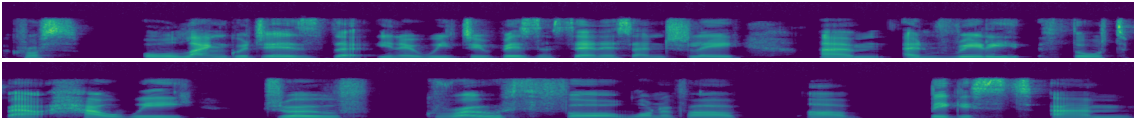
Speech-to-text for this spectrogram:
across all languages that you know we do business in essentially, um, and really thought about how we drove growth for one of our our biggest um,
